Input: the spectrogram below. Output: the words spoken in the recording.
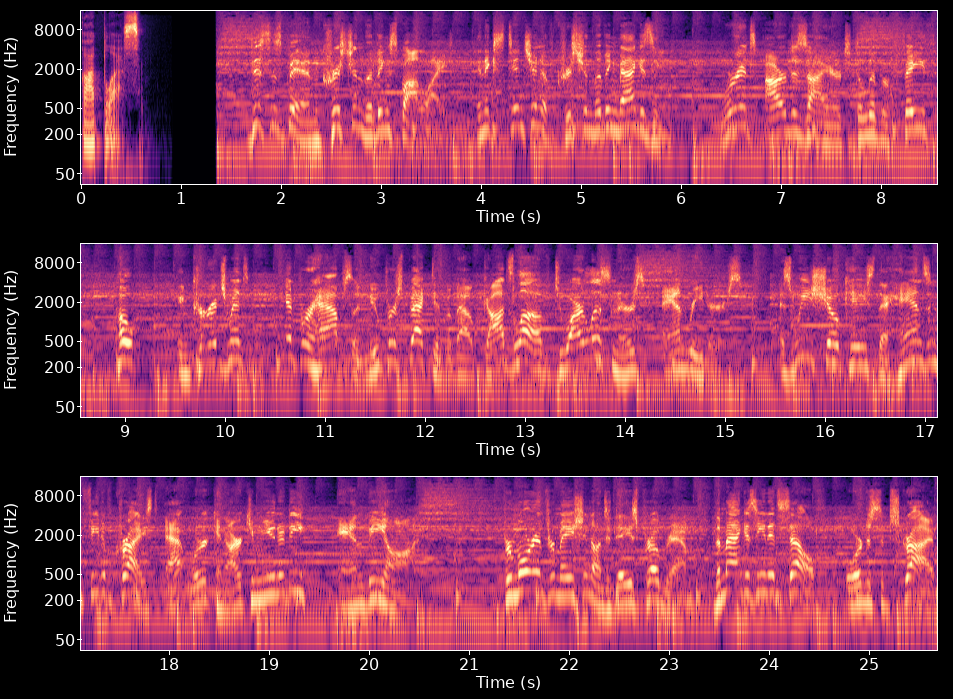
God bless. This has been Christian Living Spotlight, an extension of Christian Living Magazine, where it's our desire to deliver faith, hope, encouragement, and perhaps a new perspective about God's love to our listeners and readers as we showcase the hands and feet of Christ at work in our community and beyond. For more information on today's program, the magazine itself, or to subscribe,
